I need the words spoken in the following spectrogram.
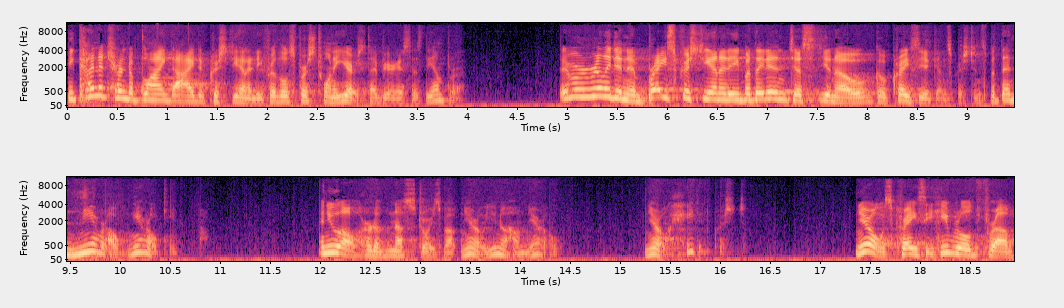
he kind of turned a blind eye to Christianity for those first 20 years, Tiberius as the emperor. They really didn't embrace Christianity, but they didn't just, you know, go crazy against Christians. But then Nero, Nero came. And you all heard enough stories about Nero. You know how Nero Nero hated Christians. Nero was crazy. He ruled from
